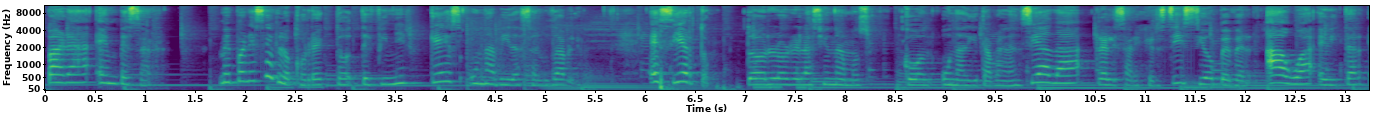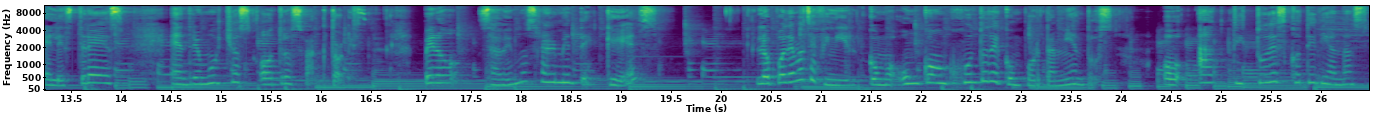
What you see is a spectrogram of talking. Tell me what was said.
Para empezar, me parece lo correcto definir qué es una vida saludable. Es cierto, todo lo relacionamos con una dieta balanceada, realizar ejercicio, beber agua, evitar el estrés, entre muchos otros factores. Pero, ¿sabemos realmente qué es? Lo podemos definir como un conjunto de comportamientos o actitudes cotidianas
